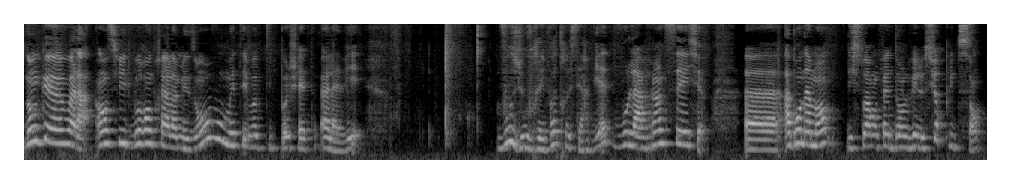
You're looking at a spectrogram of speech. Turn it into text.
Donc euh, voilà, ensuite vous rentrez à la maison, vous mettez vos petites pochettes à laver. Vous ouvrez votre serviette, vous la rincez euh, abondamment, histoire en fait d'enlever le surplus de sang.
